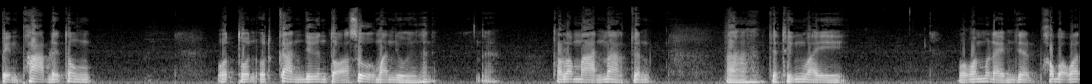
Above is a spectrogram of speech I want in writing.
เป็นภาพเลยต้องอดทนอดกั้นยืนต่อสู้มันอยู่อย่างนั้นนะทรมานมากจนอ่าจะถึงวัย บอกว่าเมื่อไหร่มันจะเขาบอกว่า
